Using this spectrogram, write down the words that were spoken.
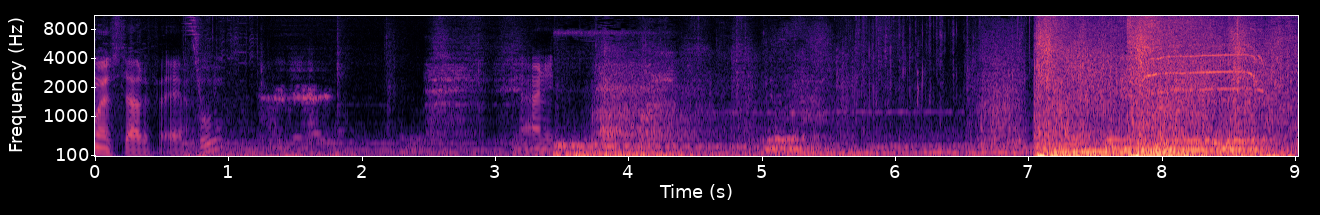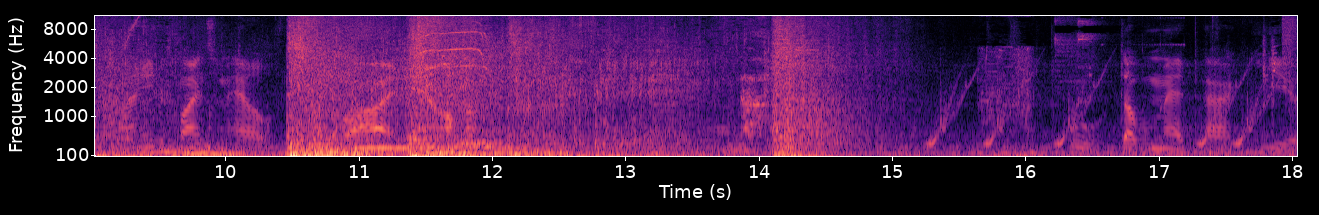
Almost out of air. Ooh. Now I need. I need to find some help right now. Ooh, double med pack here.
